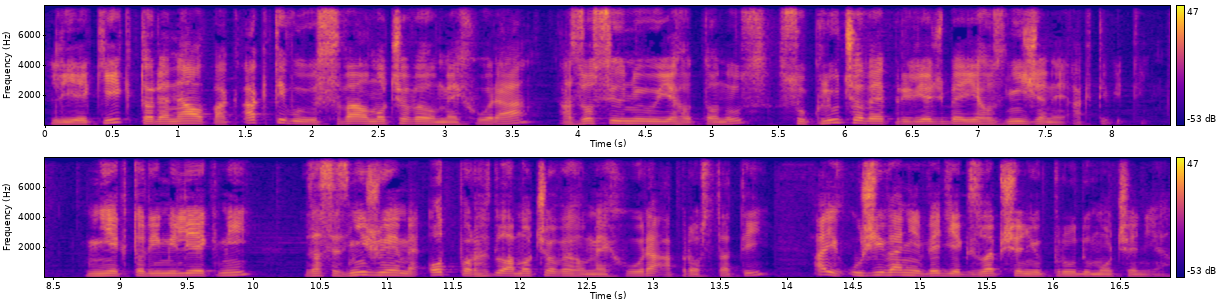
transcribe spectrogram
Lieky, ktoré naopak aktivujú sval močového mechúra a zosilňujú jeho tonus, sú kľúčové pri liečbe jeho zníženej aktivity. Niektorými liekmi zase znižujeme odpor hrdla močového mechúra a prostaty a ich užívanie vedie k zlepšeniu prúdu močenia.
